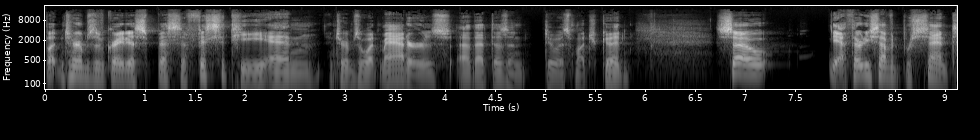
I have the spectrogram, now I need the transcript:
but in terms of greater specificity and in terms of what matters, uh, that doesn't do us much good. So yeah, 37%.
